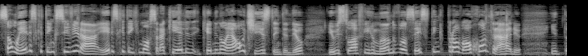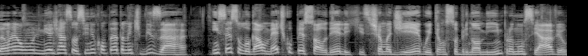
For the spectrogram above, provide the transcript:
são eles que têm que se virar, eles que têm que mostrar que ele, que ele não é autista, entendeu? Eu estou afirmando vocês que têm que provar o contrário. Então é uma linha de raciocínio completamente bizarra. Em sexto lugar, o médico pessoal dele, que se chama Diego e tem um sobrenome impronunciável,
